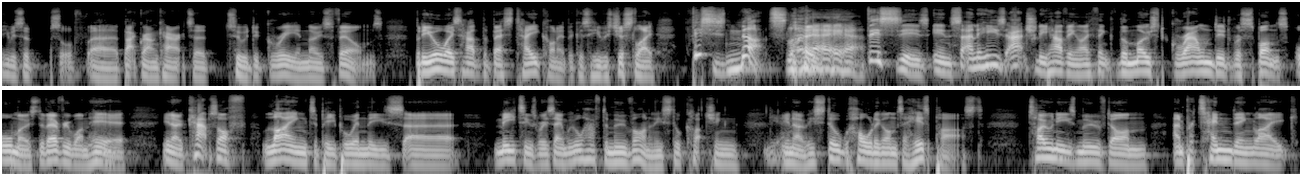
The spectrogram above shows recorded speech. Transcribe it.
he was a sort of uh, background character to a degree in those films, but he always had the best take on it because he was just like, "This is nuts! Like, Yeah, yeah. this is insane." And he's actually having, I think, the most grounded response almost of everyone here. You know, caps off lying to people in these. Uh, Meetings where he's saying we all have to move on, and he's still clutching. You know, he's still holding on to his past. Tony's moved on and pretending like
